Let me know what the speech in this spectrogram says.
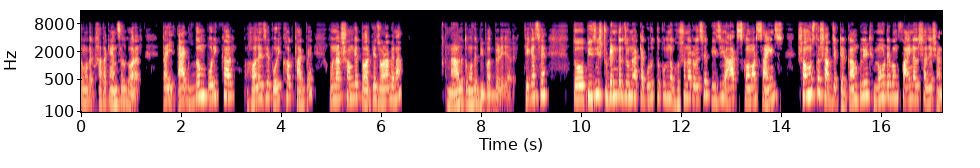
তোমাদের খাতা ক্যান্সেল করার। তাই একদম পরীক্ষার হলে যে পরীক্ষক থাকবে, ওনার সঙ্গে তর্কে জড়াবে না না হলে তোমাদের বিপদ বেড়ে যাবে, ঠিক আছে? তো পিজি স্টুডেন্টদের জন্য একটা গুরুত্বপূর্ণ ঘোষণা রয়েছে পিজি আর্টস কমার্স সায়েন্স সমস্ত সাবজেক্টের কমপ্লিট নোট এবং ফাইনাল সাজেশন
